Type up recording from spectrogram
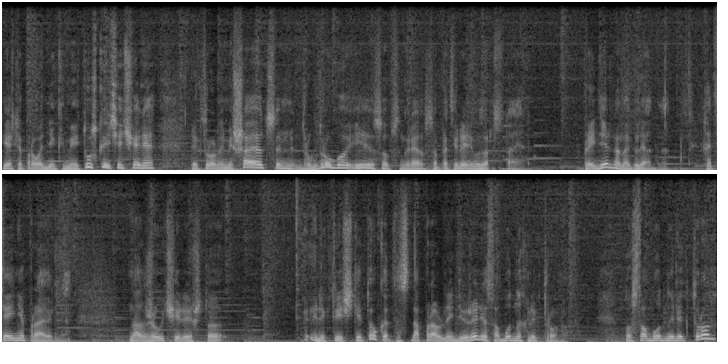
Если проводник имеет узкое сечение, электроны мешаются друг другу, и, собственно говоря, сопротивление возрастает. Предельно наглядно, хотя и неправильно. Нас же учили, что электрический ток – это направленное движение свободных электронов. Но свободный электрон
